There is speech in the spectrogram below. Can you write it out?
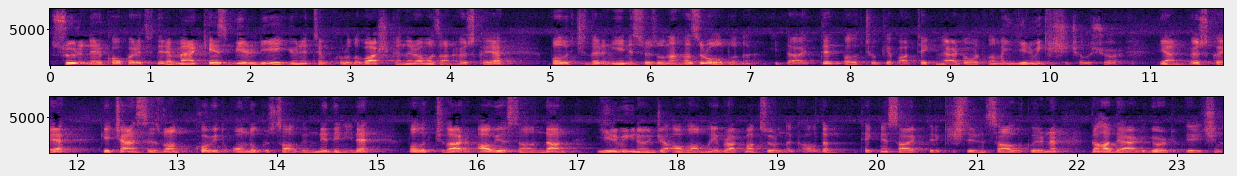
Su Ürünleri Kooperatifleri Merkez Birliği Yönetim Kurulu Başkanı Ramazan Özkaya, balıkçıların yeni sezona hazır olduğunu iddia etti. Balıkçılık yapan teknelerde ortalama 20 kişi çalışıyor. Yani Özkaya, geçen sezon Covid-19 salgını nedeniyle balıkçılar av yasağından 20 gün önce avlanmayı bırakmak zorunda kaldı. Tekne sahipleri kişilerin sağlıklarını daha değerli gördükleri için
